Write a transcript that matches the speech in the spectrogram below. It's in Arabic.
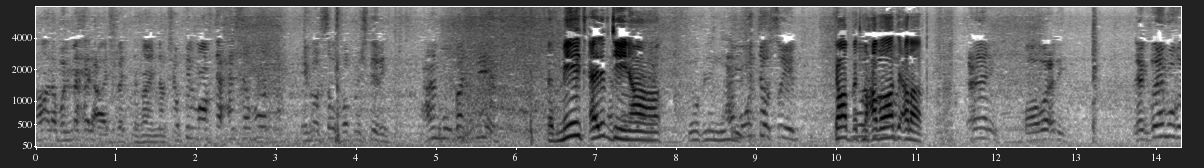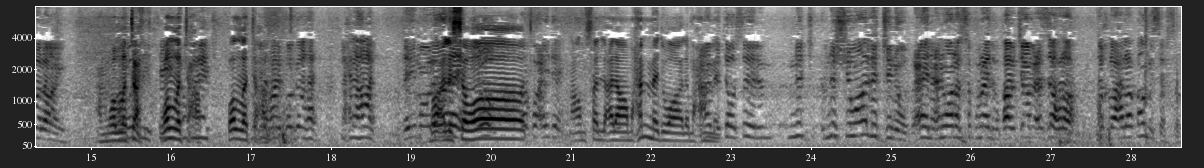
أنا أبو المحل عاجبتني هاي النقشة. وكل ما أفتح الزبون يقول صوفك مشتري. عمو بس ليه ب 100000 دينار. شوف عمو التوصيل كافه محافظات العراق عيني باوع لي. لك ضيم وضلايم عم والله تحفه والله تحفه والله تحفه هاي فوقها إحنا هاي. ولا السواد. اللهم صل على محمد وآل محمد. توصيل من الشمال للجنوب. عين عنوان السوق من بقابل جامع الزهراء. دخلوا على الارقام يستفسر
